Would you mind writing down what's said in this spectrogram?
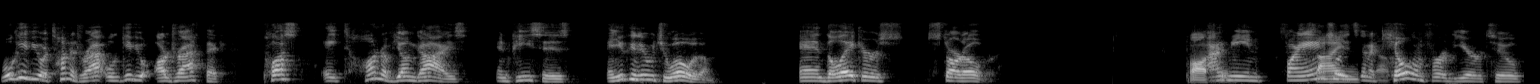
we'll give you a ton of draft, we'll give you our draft pick plus a ton of young guys and pieces, and you can do what you will with them. And the Lakers start over. Boston. I mean, financially, it's going to no. kill them for a year or two,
